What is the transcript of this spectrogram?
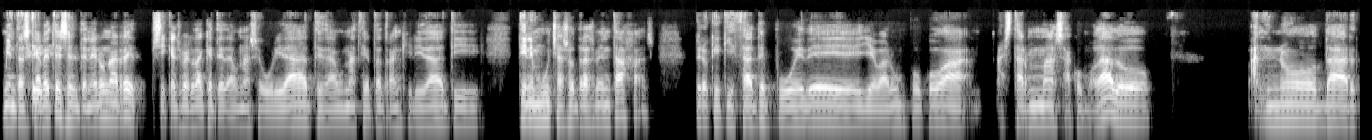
Mientras que a veces el tener una red sí que es verdad que te da una seguridad, te da una cierta tranquilidad y tiene muchas otras ventajas, pero que quizá te puede llevar un poco a, estar más acomodado, a no dar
